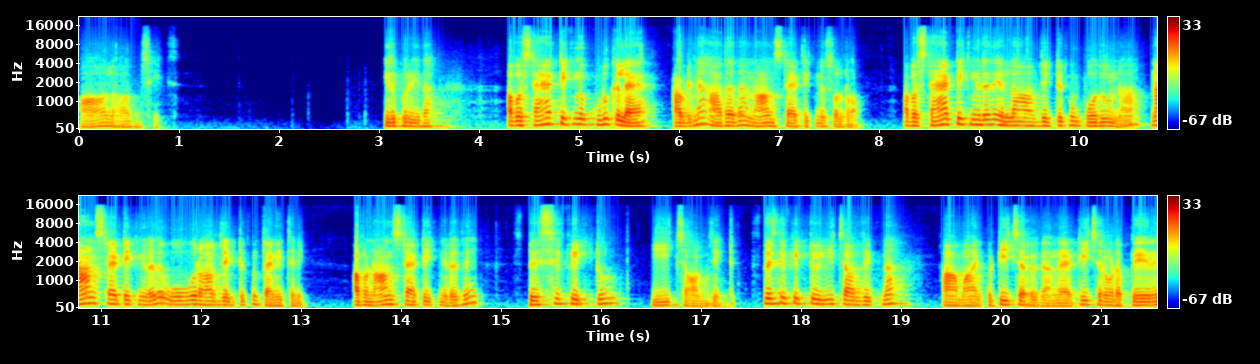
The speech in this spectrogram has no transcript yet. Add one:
ஆல் ஆப்ஜெக்ட்ஸ் இது புரியுதா? அப்போ ஸ்டாட்டிக்னு கொடுக்கல அப்படின்னா அதை தான் நான் ஸ்டாட்டிக்னு சொல்கிறோம் அப்போ ஸ்டாட்டிக்ங்கிறது எல்லா ஆப்ஜெக்ட்டுக்கும் பொதுன்னா நான் ஸ்டாட்டிக்ங்கிறது ஒவ்வொரு ஆப்ஜெக்ட்டுக்கும் தனித்தனி. அப்போ நான் ஸ்டாட்டிக்ங்கிறது specific to each object specific to each ஆப்ஜெக்ட்னா ஆமாம் இப்போ டீச்சர் இருக்காங்க. டீச்சரோட பேர்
